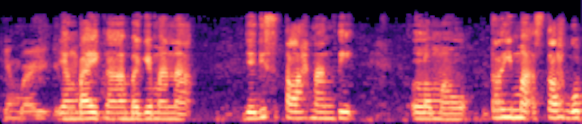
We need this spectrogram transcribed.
Yang baik. gitu. yang baik nah, bagaimana jadi setelah nanti lo mau terima setelah gue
